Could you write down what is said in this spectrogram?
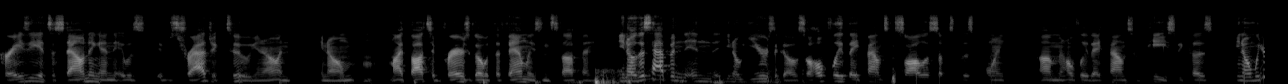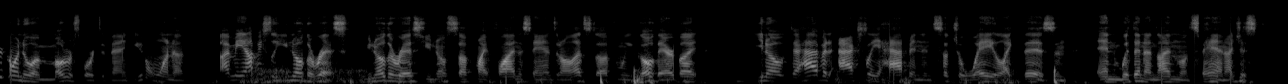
crazy. It's astounding, and it was it was tragic too. You know, and you know my thoughts and prayers go with the families and stuff. And you know this happened in you know years ago, so hopefully they found some solace up to this point. Um, and hopefully they found some peace because you know when you're going to a motorsports event, you don't want to I mean, obviously, you know the risk. You know the risk. You know stuff might fly in the stands and all that stuff, and we go there. But you know, to have it actually happen in such a way like this, and and within a nine month span, I just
